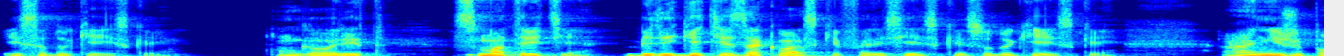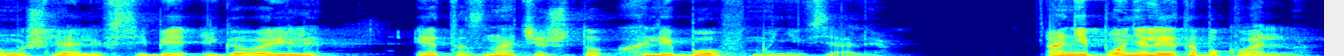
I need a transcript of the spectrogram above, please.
и садукейской. Он говорит – Смотрите, берегите закваски фарисейской и садукейской. А они же помышляли в себе и говорили, это значит, что хлебов мы не взяли. Они поняли это буквально.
